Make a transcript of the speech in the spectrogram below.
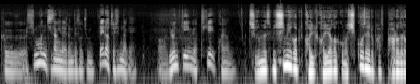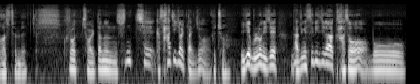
그 신문 지상이나 이런 데서 좀 때렸죠, 신나게. 어, 이런 게임이 어떻게 과연 지금이었으면 심의 걸, 걸, 걸려갖고 막 19세로 바 로 들어갔을 텐데 그렇죠. 일단은 신체, 그러니까 사지 절단이죠. 그쵸 이게 물론 이제 나중에 3G가 가서 뭐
